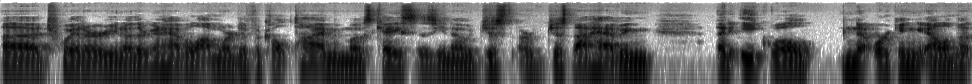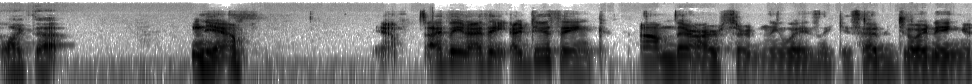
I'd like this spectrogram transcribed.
uh, twitter you know they're going to have a lot more difficult time in most cases you know just or just not having an equal networking element like that. Yeah. Yeah. I mean i think i do think um, there are certainly ways like you said joining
